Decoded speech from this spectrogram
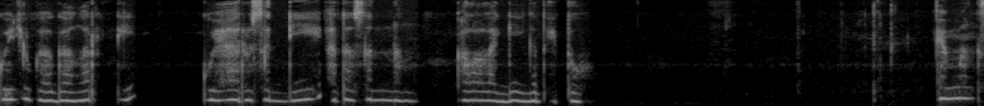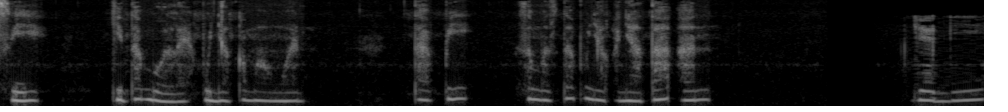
Gue juga gak ngerti gue harus sedih atau seneng kalau lagi inget itu. Emang sih, kita boleh punya kemauan, tapi semesta punya kenyataan. Jadi,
